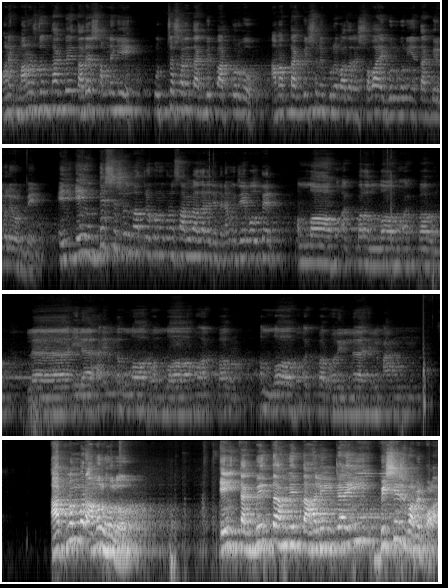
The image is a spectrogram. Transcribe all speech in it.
অনেক মানুষজন থাকবে, তাদের সামনে গিয়ে উচ্চস্বরে তাকবির পাঠ করব, আমার তাকবির শুনে পুরো বাজারে সবাই গুনগুনিয়ে তাকবির বলে উঠবে। এই এই উদ্দেশ্যে শুধুমাত্র কোন কোন সাহাবী বাজারে যেতেন এবং যে বলতেন, আল্লাহু আকবার আল্লাহু আকবার আট নম্বর আমল হলো, এই তাকবীর, তাহমিদ, তাহলিলটাই বিশেষভাবে পড়া।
